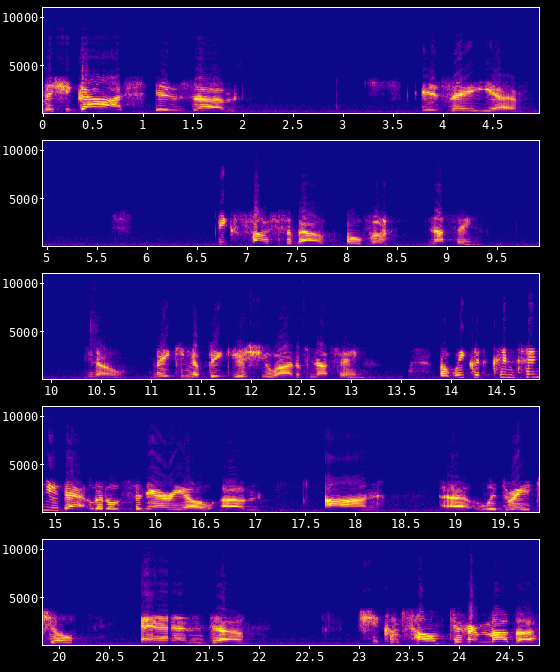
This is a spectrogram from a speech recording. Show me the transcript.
Mishigas is um, is a uh, big fuss about over nothing. You know, making a big issue out of nothing. But we could continue that little scenario um, on uh, with Rachel, and uh, she comes home to her mother.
